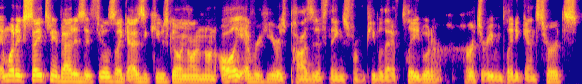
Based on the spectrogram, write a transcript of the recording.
and what excites me about is it feels like as it keeps going on and on, all I ever hear is positive things from people that have played with Hurts or even played against Hurts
